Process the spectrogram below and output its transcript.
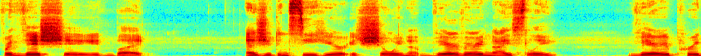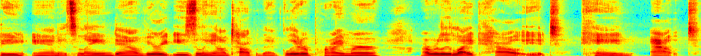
for this shade. But as you can see here, it's showing up very, very nicely very pretty and it's laying down very easily on top of that glitter primer. I really like how it came out.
